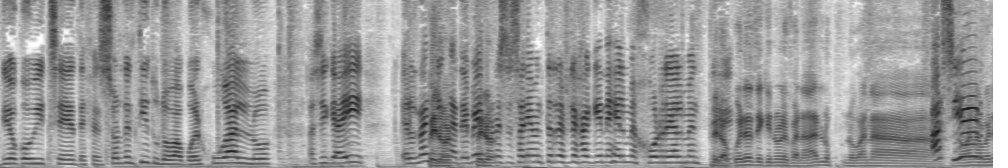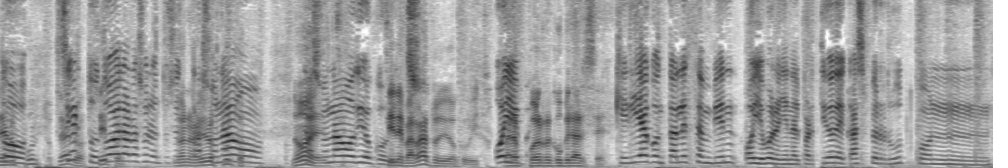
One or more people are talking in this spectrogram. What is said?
Djokovic es defensor del título, va a poder jugarlo. Así que ahí el ranking Pero- ATP pero- no necesariamente refleja quién es el mejor realmente. Pero acuérdate que no les van a dar los, no van a, Ah, no van a cierto. los puntos. Claro, cierto, toda la razón. Entonces No está sonado. No, está eh, sonado Djokovic. Tiene para rato Djokovic. Oye, para poder recuperarse. Quería contarles también, oye, bueno, y en el partido de Casper Ruth con,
